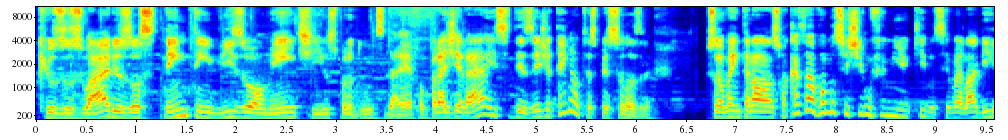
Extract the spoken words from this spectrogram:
que os usuários ostentem visualmente os produtos da Apple para gerar esse desejo até em outras pessoas, né? A pessoa vai entrar lá na sua casa, ah, vamos assistir um filminho aqui. Você vai lá ali,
